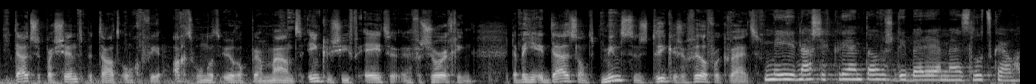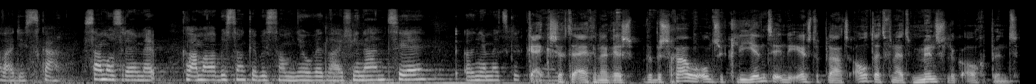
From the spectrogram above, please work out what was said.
De Duitse patiënt betaalt ongeveer 800 euro per maand, inclusief eten en verzorging. Daar ben je in Duitsland minstens drie keer zoveel voor kwijt. Našich klientov vždy berieme z ľudského hľadiska. Samozrejme, klamala by som, keby som neuvedla aj financie. Kijk, zegt de eigenares, we beschouwen onze cliënten in de eerste plaats altijd vanuit menselijk oogpunt.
